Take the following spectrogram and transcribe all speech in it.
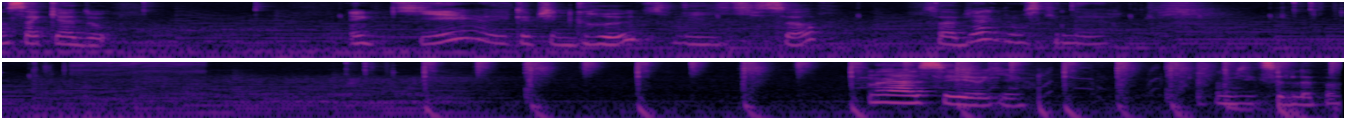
Un sac à dos. Ok, avec la petite grue qui, sort. Ça va bien avec mon skin d'ailleurs. Ah, c'est ok. La musique, c'est de lapin.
